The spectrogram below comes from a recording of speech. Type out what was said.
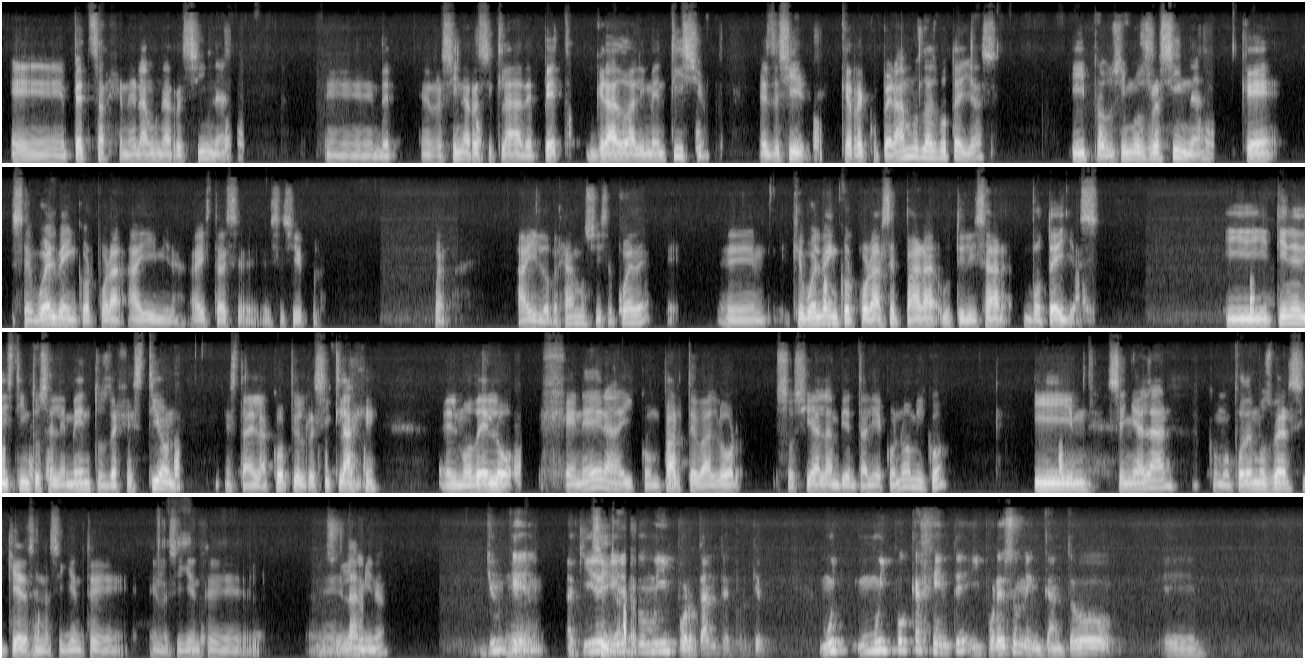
eh, PetStar genera una resina, eh, de, eh, resina reciclada de PET grado alimenticio. Es decir, que recuperamos las botellas y producimos resina que se vuelve a incorporar. Ahí, mira, ahí está ese, círculo. Bueno, ahí lo dejamos si se puede. Eh, que vuelve a incorporarse para utilizar botellas. Y tiene distintos elementos de gestión. Está el acopio, el reciclaje, el modelo genera y comparte valor social, ambiental y económico. Y señalar, como podemos ver si quieres en la siguiente, en la siguiente eh, lámina. Yo creo que eh, aquí hay algo muy importante, porque muy, muy poca gente, y por eso me encantó eh,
